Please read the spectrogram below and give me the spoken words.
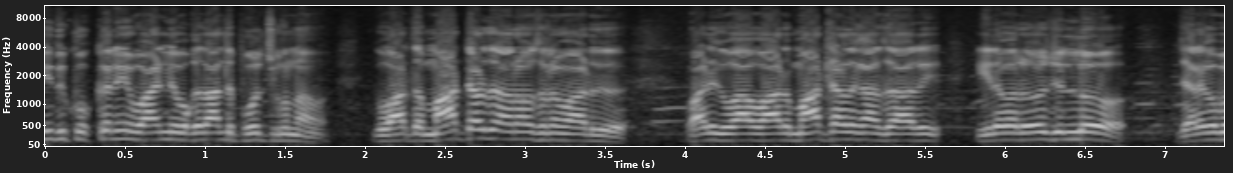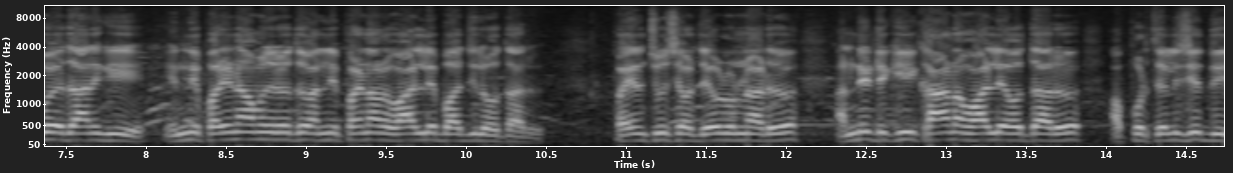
ఈది కుక్కని వాడిని ఒక దాంట్లో పోల్చుకున్నాం. ఇంక వాడితో మాట్లాడితే అనవసరం వాడు. వాడికి వాడు మాట్లాడదు కానీ సార్. ఇరవై రోజుల్లో జరగబోయే దానికి ఎన్ని పరిణామాలు జరుగుతాయో అన్ని పరిణామాలు వాళ్ళే బాధ్యులు అవుతారు. పైన చూసేవాడు దేవుడు ఉన్నాడు అన్నిటికీ కారణం వాళ్ళే అవుతారు. అప్పుడు తెలిసిద్ది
